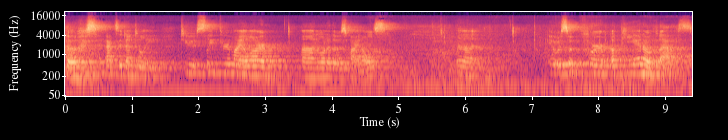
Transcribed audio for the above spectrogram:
chose accidentally to sleep through my alarm on one of those finals. Um, it was for a piano class,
